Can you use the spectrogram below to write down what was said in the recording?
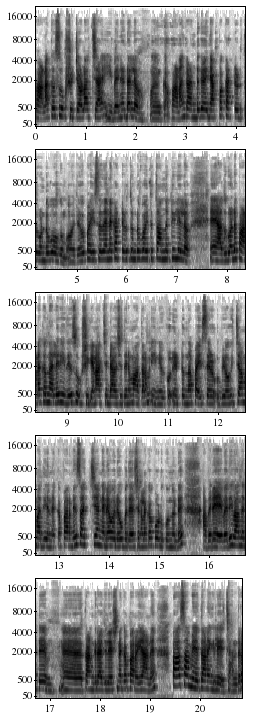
പണമൊക്കെ സൂക്ഷിച്ചോളൂ അച്ഛ. ഇവനുണ്ടല്ലോ. പണം കണ്ടു കഴിഞ്ഞാൽ അപ്പം കട്ടെടുത്ത് കൊണ്ടുപോകും ഒരു പൈസ തന്നെ കട്ടെടുത്തുകൊണ്ട് പോയിട്ട് തന്നിട്ടില്ലല്ലോ. അതുകൊണ്ട് പണമൊക്കെ നല്ല രീതിയിൽ സൂക്ഷിക്കണം. അച്ഛന്റെ ആവശ്യത്തിന് മാത്രം ഇനി കിട്ടുന്ന പൈസ ഉപയോഗിച്ചാൽ മതി എന്നൊക്കെ പറഞ്ഞ് സച്ചി അങ്ങനെ ഓരോ ഉപദേശങ്ങളൊക്കെ കൊടുക്കുന്നുണ്ട്. അപ്പോൾ രേവതി വന്നിട്ട് കൺഗ്രാചുലേഷൻ ഒക്കെ പറയാണ്. അപ്പൊ ആ സമയത്താണെങ്കിൽ ചന്ദ്ര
